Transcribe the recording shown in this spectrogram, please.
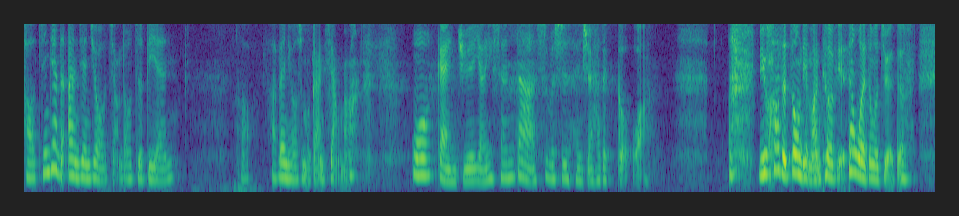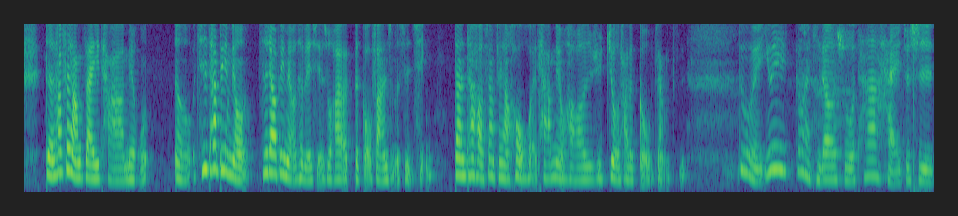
好，今天的案件就讲到这边。好阿贝，你有什么感想吗？我感觉亚历山大是不是很喜欢他的狗啊？你画的重点蛮特别，但我也这么觉得。对他非常在意，他没有，呃，其实他并没有资料，并没有特别写说他的狗发生什么事情，但他好像非常后悔，他没有好好的去救他的狗这样子。对，因为刚才提到说，他还就是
